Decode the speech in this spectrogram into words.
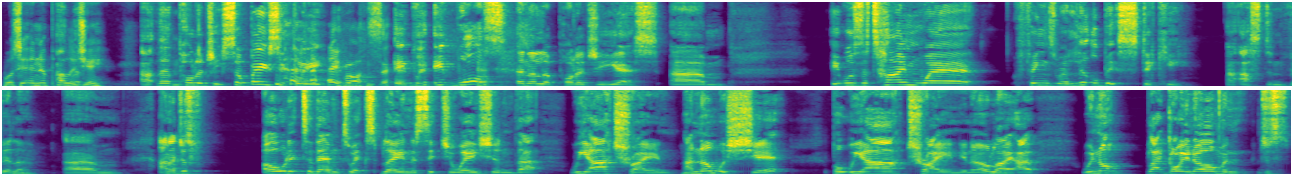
Was it an apology? At the, at the apology. So basically, it was. It, it, was an apology. Yes. Um, it was a time where things were a little bit sticky at Aston Villa, um, and I just owed it to them to explain the situation that we are trying. Mm. I know we're shit, but we are trying. You know, mm. like I, we're not like going home and just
